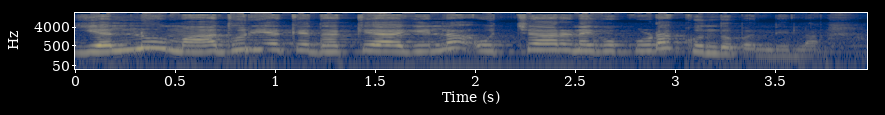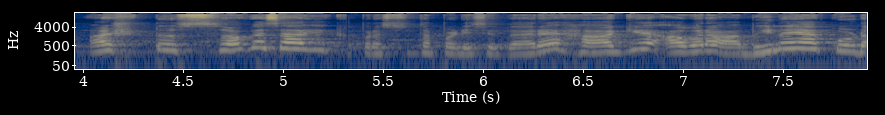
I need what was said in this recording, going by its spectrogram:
ಎಲ್ಲೂ ಮಾಧುರ್ಯಕ್ಕೆ ಧಕ್ಕೆ ಆಗಿಲ್ಲ, ಉಚ್ಚಾರಣೆಗೂ ಕೂಡ ಕುಂದು ಬಂದಿಲ್ಲ. ಅಷ್ಟು ಸೊಗಸಾಗಿ ಪ್ರಸ್ತುತಪಡಿಸಿದ್ದಾರೆ. ಹಾಗೆ ಅವರ ಅಭಿನಯ ಕೂಡ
